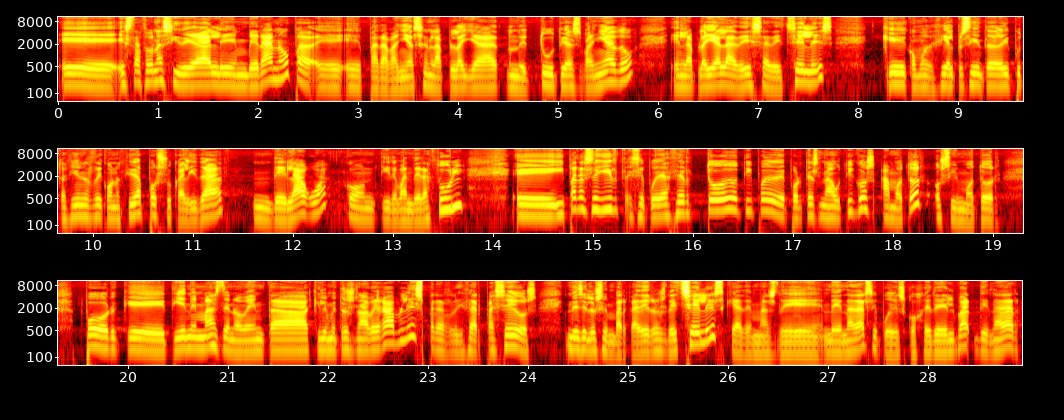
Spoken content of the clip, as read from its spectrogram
eh, esta zona es ideal en verano pa- eh, eh, para bañarse en la playa donde tú te has bañado, en la playa La Dehesa de Cheles, que, como decía el presidente de la Diputación, es reconocida por su calidad del agua, con, tiene bandera azul, eh, y para seguir se puede hacer todo tipo de deportes náuticos a motor o sin motor, porque tiene más de 90 kilómetros navegables para realizar paseos desde los embarcaderos de Cheles, que además de, nadar se puede escoger el bar- de nadar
